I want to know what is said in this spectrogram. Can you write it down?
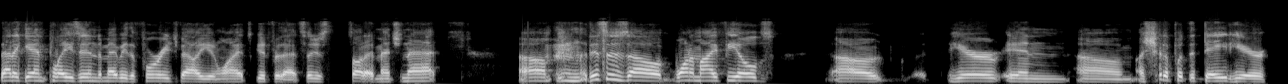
that again plays into maybe the forage value and why it's good for that. So just thought I'd mention that. Um, this is uh, one of my fields uh, here in, um, I should have put the date here.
